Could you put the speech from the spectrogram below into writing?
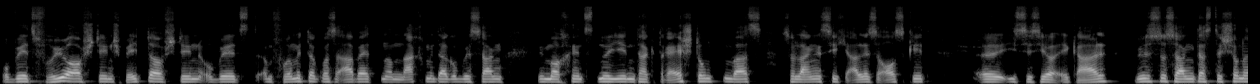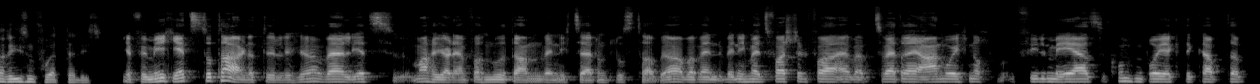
ob wir jetzt früher aufstehen, später aufstehen, ob wir jetzt am Vormittag was arbeiten, am Nachmittag, ob wir sagen, wir machen jetzt nur jeden Tag drei Stunden was, solange sich alles ausgeht, äh, ist es ja egal. Würdest du sagen, dass das schon ein Riesenvorteil ist? ja, für mich jetzt total natürlich, ja, weil jetzt mache ich halt einfach nur dann, wenn ich Zeit und Lust habe, ja. Aber wenn, wenn ich mir jetzt vorstelle, vor äh, zwei, drei Jahren, wo ich noch viel mehr Kundenprojekte gehabt habe,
